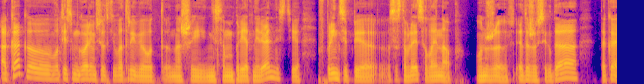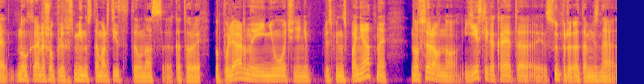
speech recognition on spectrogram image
А как, э, вот если мы говорим все-таки в отрыве от нашей не самой приятной реальности, в принципе, составляется лайнап? Он же, это же всегда такая, ну, хорошо, плюс-минус там артисты-то у нас, э, которые популярны и не очень, они плюс-минус понятны, но все равно, есть ли какая-то э, супер, э, там, не знаю,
